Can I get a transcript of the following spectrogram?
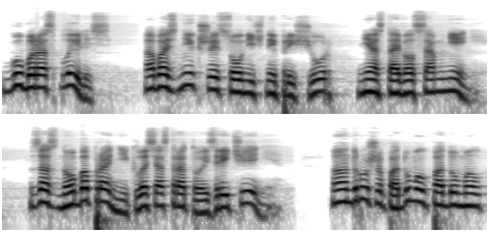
Губы расплылись, а возникший солнечный прищур не оставил сомнений. Зазноба прониклась остротой изречения. А Андруша подумал-подумал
